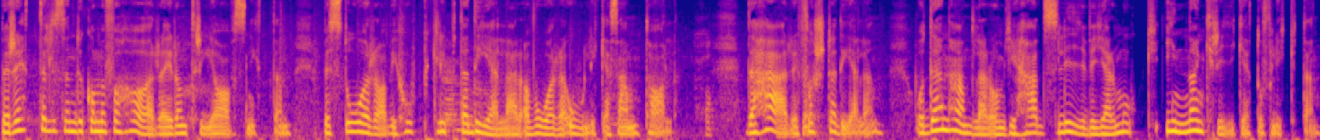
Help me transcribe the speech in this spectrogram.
Berättelsen du kommer få höra i de tre avsnitten består av ihopklippta delar av våra olika samtal. Det här är första delen och den handlar om Jihads liv i Jarmuk innan kriget och flykten.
